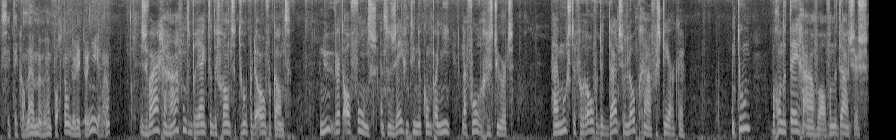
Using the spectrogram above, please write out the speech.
c'était quand même important de les tenir. Hein. Zwaar gehavend bereikten de Franse troepen de overkant. Nu werd Alphonse en zijn 17e compagnie naar voren gestuurd. Hij moest de veroverde Duitse loopgraaf versterken. En toen begon de tegenaanval van de Duitsers.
